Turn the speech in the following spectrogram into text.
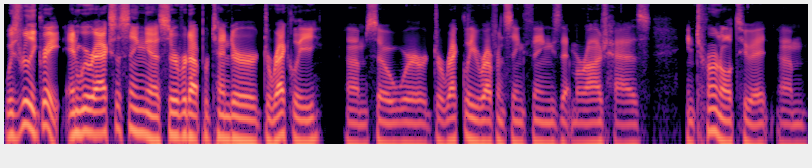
was really great. And we were accessing uh, server.pretender directly, um, so we're directly referencing things that Mirage has internal to it um,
